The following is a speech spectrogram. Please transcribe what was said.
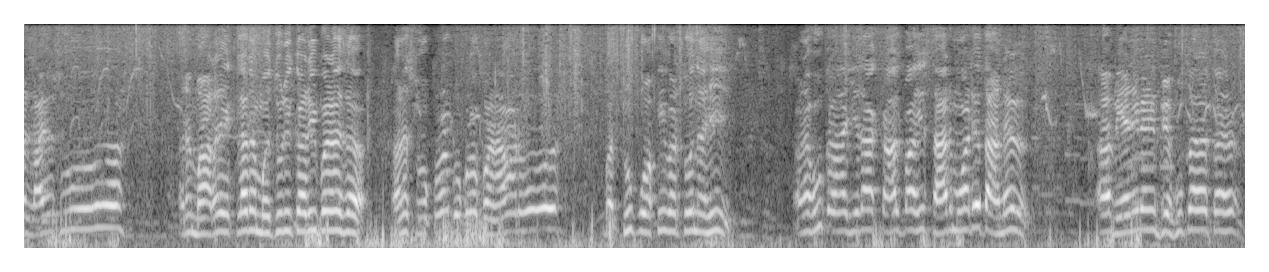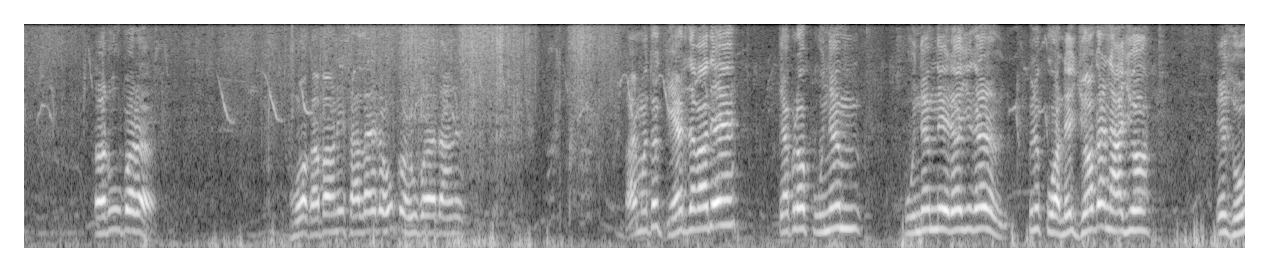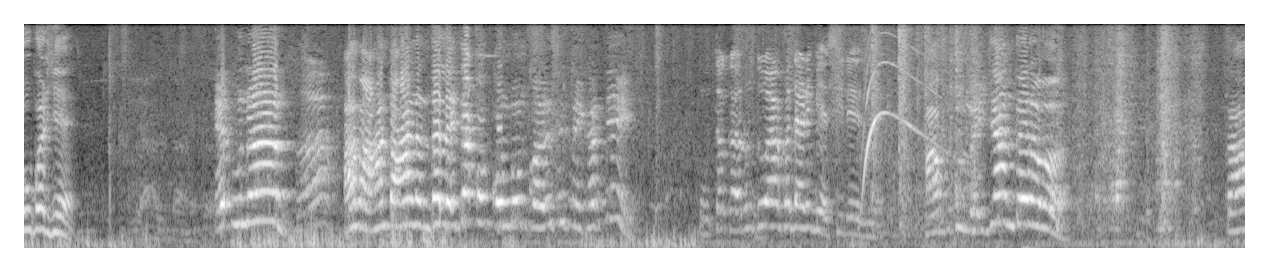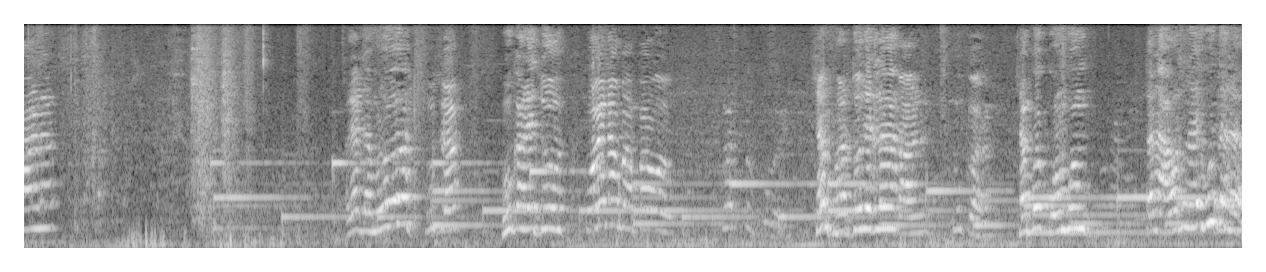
પર લાવ્યો છું. અને મારે એકલાને મજૂરી કરવી પડે છે. અને છોકરો બોકરો ભણાવવાનું બધું પોકી વળતો નહીં. અને શું કરે જરા કાલ પાછી સાર મોડે તાને આ વેણી વેણી ભેગું કર- કર- કરવું પડે. મોઘા ભાવની સાલાય તો શું કરવું પડે તાને. હવે મને તો ઘેર જવા દે. ત્યાં પેલો પૂનમ પૂનમ ને રહી ઘર પેલો કોલેજ જો કે ના જો એ જોવું પડશે. પૂનમ આ વાહન વાહન અંદર લઈ જા કોઈ કોમ બોમ કરે છે નહીં કરતી. હું તો કરું તું આખો દાડી બેસી રહે છે આ બધું લઈ જા અંદર હવે. તાણ. અરે ડમરો શું છે? હું કરે તું? કોઈ ના બાપા શેમ ફરતો એટલે? તાણ શું કર? શું કોઈ કોમ બોમ? તને આવડતું નહીં હું તને?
